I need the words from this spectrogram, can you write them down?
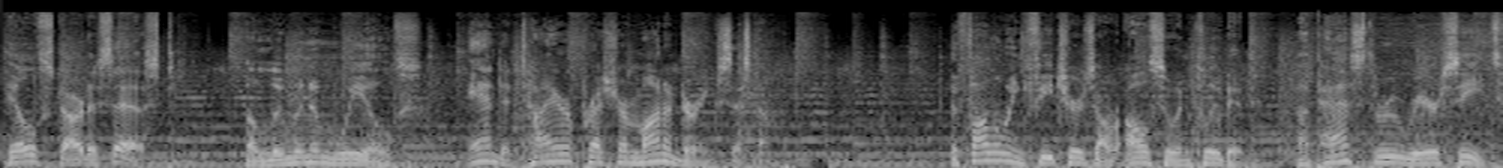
hill start assist, aluminum wheels, and a tire pressure monitoring system. The following features are also included. A pass-through rear seat,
